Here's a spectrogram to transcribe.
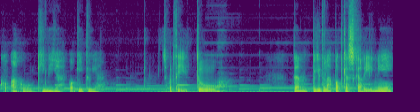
kok aku gini ya? Kok gitu ya? Seperti itu. Dan begitulah podcast kali ini.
